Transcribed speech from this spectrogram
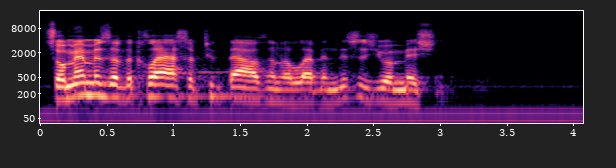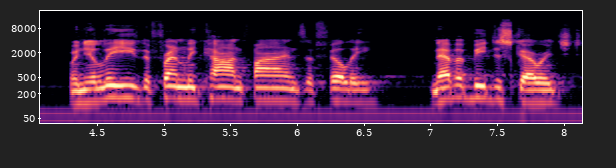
So, members of the class of 2011, this is your mission. When you leave the friendly confines of Philly, never be discouraged,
